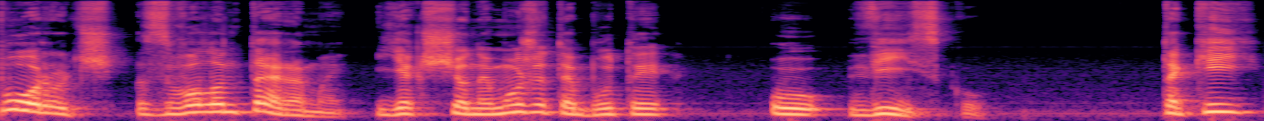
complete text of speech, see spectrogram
поруч з волонтерами, якщо не можете бути у війську. Такий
